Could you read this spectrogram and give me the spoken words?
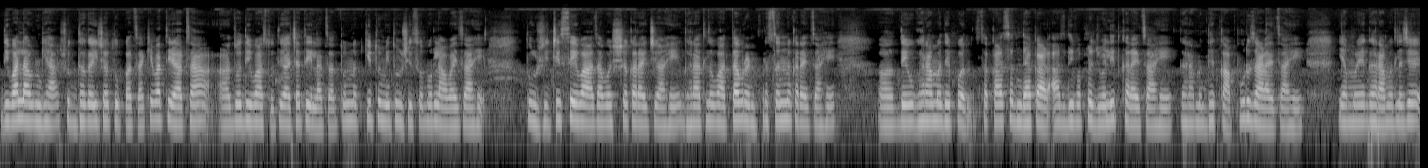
दिवा लावून घ्या शुद्ध गाईच्या तुपाचा किंवा तिळाचा जो दिवा असतो तिळाच्या तेलाचा तो नक्की तुम्ही तुळशीसमोर लावायचा आहे. तुळशीची सेवा आज अवश्य करायची आहे. घरातलं वातावरण प्रसन्न करायचं आहे. देवघरामध्ये पण सकाळ संध्याकाळ आज दिवा प्रज्वलित करायचा आहे. घरामध्ये कापूर जाळायचा आहे. यामुळे घरामधलं जे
